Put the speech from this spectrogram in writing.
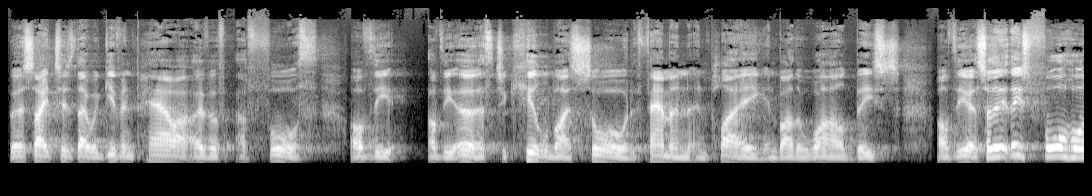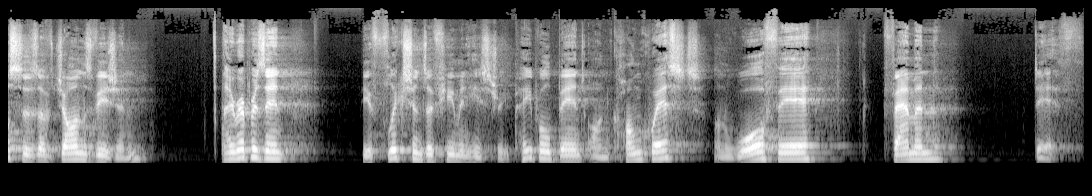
Verse 8 says they were given power over a fourth of the, of the earth to kill by sword, famine, and plague, and by the wild beasts of the earth. So these four horses of John's vision, they represent the afflictions of human history. People bent on conquest, on warfare, famine, death.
